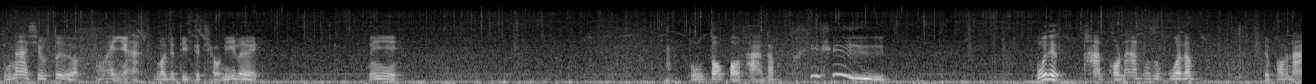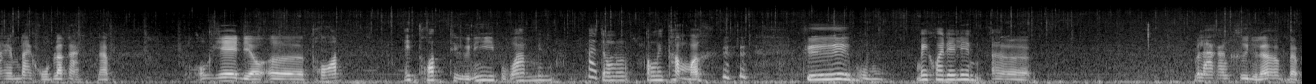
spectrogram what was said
ตรงหน้าเชลเตอร์ไม่ฮะ เราจะติดแต่แถวนี้เลย นี่ ตรงเตาเผาถ่านครับโอ้แต่ถ่านเผานานพอสมควรนะเดี๋ยวภาวนาให้มันได้ครบแล้วกันนะครับ โอเค เดี๋ยวเออทอดไอ้ทอดถือนี่ผมว่าไม่น่าจะต้องต้องได้ทำมั้งคือผมไม่ค่อยได้เล่น เออเวลากลางคืนอยู่แล้วแบบ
